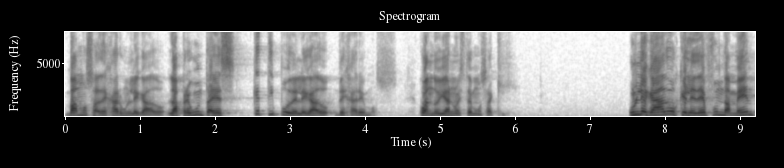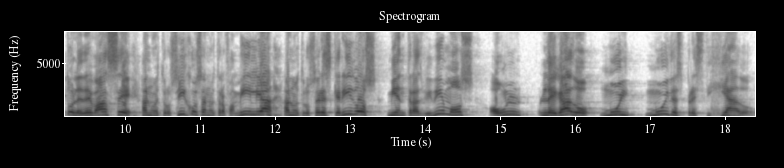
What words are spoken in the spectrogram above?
vamos a dejar un legado. La pregunta es, ¿qué tipo de legado dejaremos? Cuando ya no estemos aquí. Un legado que le dé fundamento, le dé base a nuestros hijos, a nuestra familia, a nuestros seres queridos mientras vivimos, o un legado muy, muy desprestigiado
